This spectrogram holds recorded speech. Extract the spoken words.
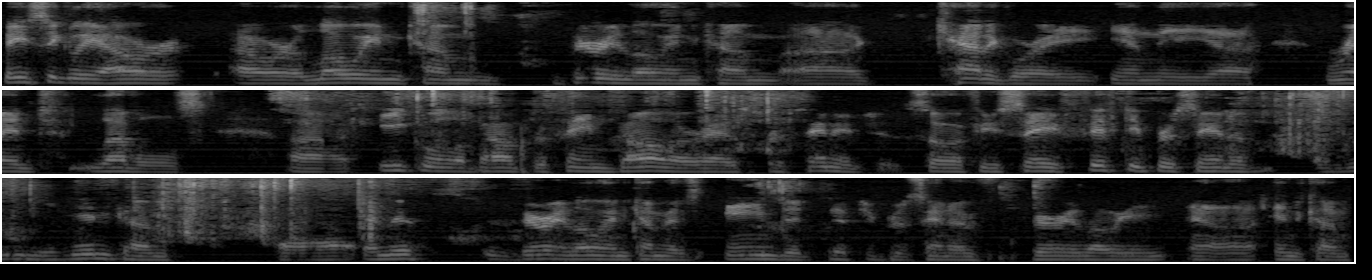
basically, our our low income, very low income uh, category in the uh, rent levels uh, equal about the same dollar as percentages. So if you say 50% of, of median income, uh, and this very low income is aimed at 50% of very low uh, income.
